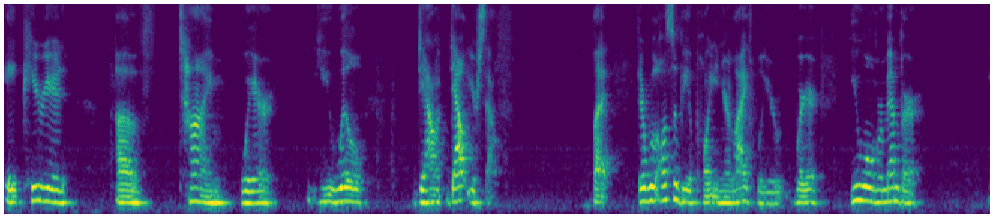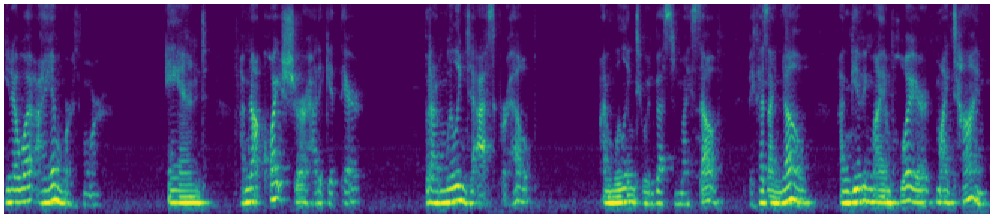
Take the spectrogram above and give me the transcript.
a period of time where you will down, doubt yourself. But there will also be a point in your life where you're where you will remember, you know what, I am worth more. And I'm not quite sure how to get there, but I'm willing to ask for help. I'm willing to invest in myself because I know I'm giving my employer my time.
